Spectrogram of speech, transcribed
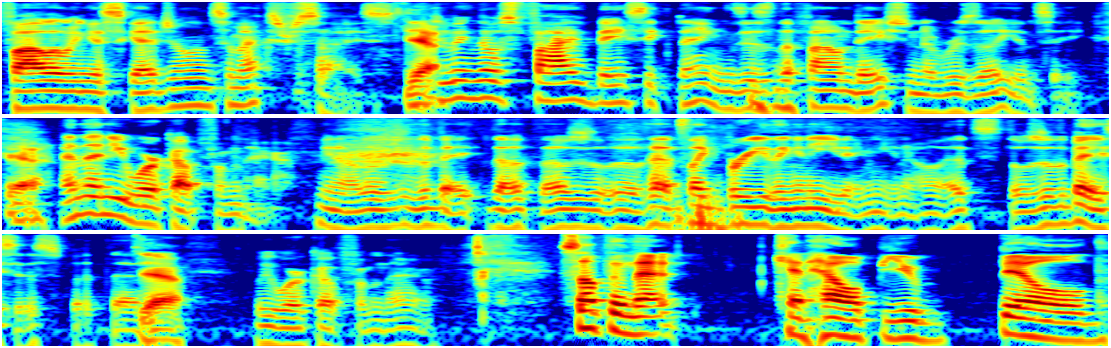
following a schedule and some exercise. Yeah. Doing those five basic things is mm-hmm. the foundation of resiliency. Yeah. And then you work up from there. You know, those are the ba- those are the, that's like breathing and eating, you know. That's those are the basis, but then yeah. we work up from there. Something that can help you build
